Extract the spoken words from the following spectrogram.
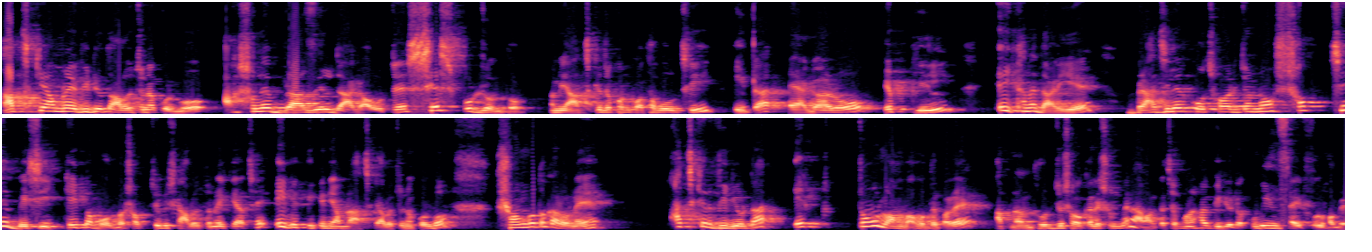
আজকে আমরা এই ভিডিওতে আলোচনা করব আসলে ব্রাজিল ডাগ আউটে শেষ পর্যন্ত। আমি আজকে যখন কথা বলছি, এটা এগারো এপ্রিল। এইখানে দাঁড়িয়ে ব্রাজিলের কোচ হওয়ার জন্য সবচেয়ে বেশি কেপাবল বা সবচেয়ে বেশি আলোচনায় কি আছে, এই ব্যক্তিকে নিয়ে আমরা আজকে আলোচনা করব। সঙ্গত কারণে আজকের ভিডিওটা একটু লম্বা হতে পারে। আপনার ধৈর্য সহকারে শুনবেন। আমার কাছে মনে হয় ভিডিওটা খুবই ইনসাইটফুল হবে।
